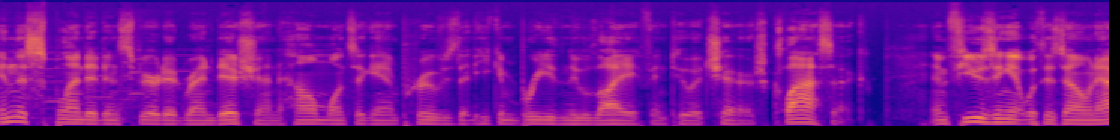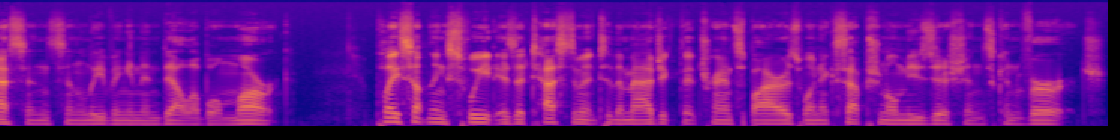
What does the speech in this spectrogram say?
In this splendid and spirited rendition, Helm once again proves that he can breathe new life into a cherished classic, infusing it with his own essence and leaving an indelible mark. Play Something Sweet is a testament to the magic that transpires when exceptional musicians converge.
